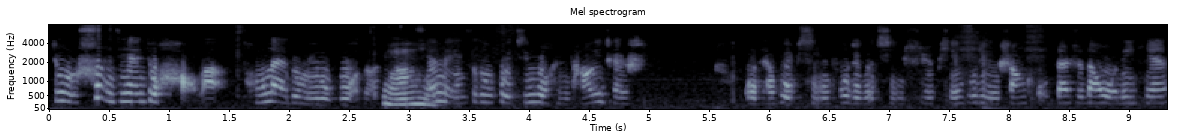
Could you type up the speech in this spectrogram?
就是瞬间就好了，从来都没有过的。以前每一次都会经过很长一段时，我才会平复这个情绪，平复这个伤口。但是当我那天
